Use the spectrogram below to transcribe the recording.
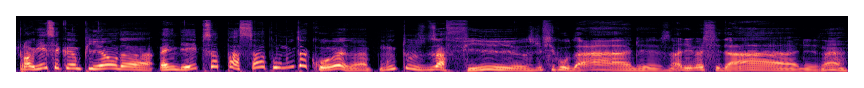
Para alguém ser campeão da NBA precisa passar por muita coisa, né? Muitos desafios, dificuldades, adversidades, né?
